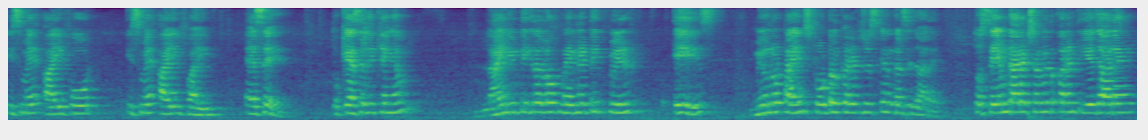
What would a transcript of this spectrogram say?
इसमें आई फोर इसमें आई फाइव ऐसे है। तो कैसे लिखेंगे हम? Line integral of magnetic field is mu naught times total current जो इसके अंदर से जा रहे हैं। तो सेम डायरेक्शन में तो करंट ये जा रहे हैं।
